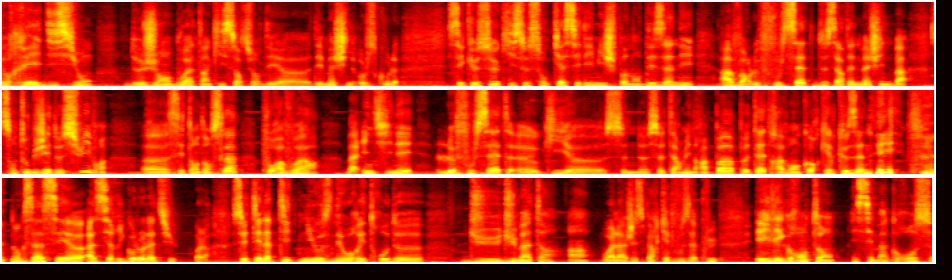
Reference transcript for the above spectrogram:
réédition de jeux en boîte hein, qui sortent sur euh, des, machines old school, c'est que ceux qui se sont cassés les miches pendant des années à avoir le full set de certaines machines bah, sont obligés de suivre euh, ces tendances-là pour avoir bah, in fine, le full set euh, qui ne se terminera pas peut-être avant encore quelques années. Donc c'est assez, assez rigolo là-dessus. Voilà, c'était la petite news néo-rétro de, du, matin. Hein. Voilà, j'espère qu'elle vous a plu. Et il est grand temps, et c'est ma grosse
